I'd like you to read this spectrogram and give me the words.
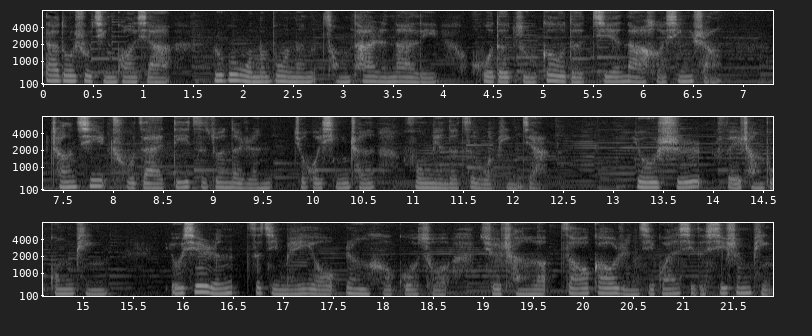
大多数情况下，如果我们不能从他人那里获得足够的接纳和欣赏，长期处在低自尊的人就会形成负面的自我评价，有时非常不公平。有些人自己没有任何过错，却成了糟糕人际关系的牺牲品。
